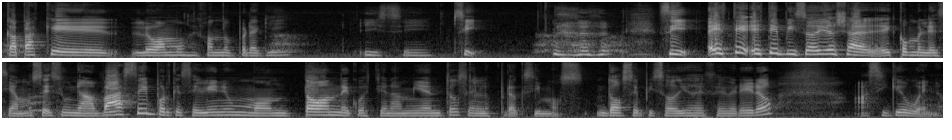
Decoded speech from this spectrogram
capaz que lo vamos dejando por aquí. Y sí, Sí. Sí, este, este episodio ya, eh, como le decíamos, es una base porque se viene un montón de cuestionamientos en los próximos dos episodios de febrero. Así que bueno,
